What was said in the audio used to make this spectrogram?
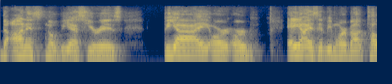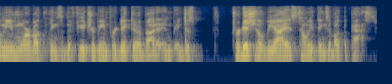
the honest no BS here is BI or or AI is going to be more about tell me more about the things of the future, being predictive about it, and, and just traditional BI is tell me things about the past.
